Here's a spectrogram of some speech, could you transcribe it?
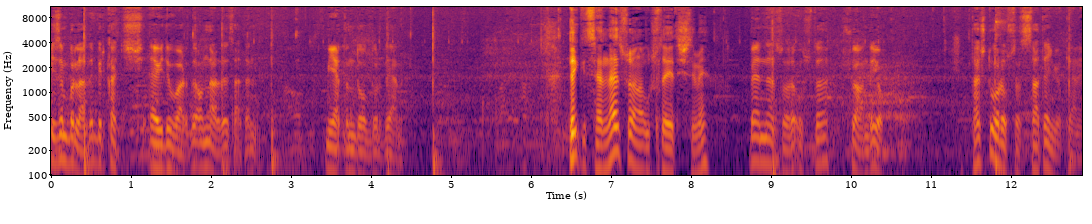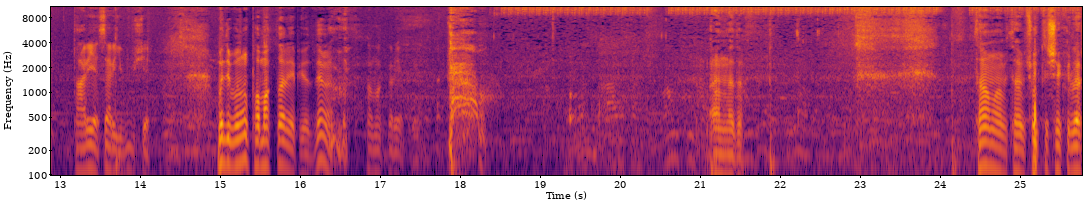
Bizim buralarda birkaç evdi vardı. Onlar da zaten miyatını doldurdu yani. Peki senden sonra usta yetişti mi? Benden sonra usta şu anda yok. Taş duvar ustası zaten yok yani. Tarihi eser gibi bir şey. Hadi bunu pamaklar yapıyordu değil mi? Parmakları yapıyor. Anladım. Tamam abi tabii çok teşekkürler.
